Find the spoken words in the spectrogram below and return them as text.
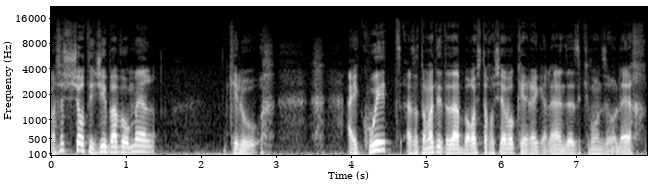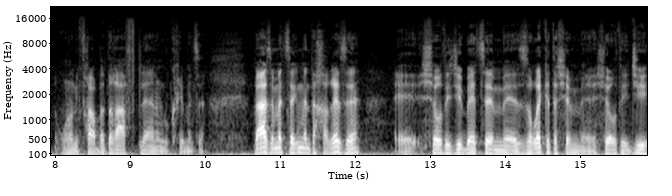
ואני חושב ששורטי ג'י בא ואומר, כאילו, I quit, אז אוטומטית, אתה יודע, בראש אתה חושב, אוקיי, רגע, לאן זה, איזה כיוון זה הולך? הוא לא נבחר בדראפט, לאן הם לוקחים את זה? ואז באמת סגמנט אחרי זה, אה, שורטי ג'י בעצם אה, זורק את השם אה, שורטי ג'י.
